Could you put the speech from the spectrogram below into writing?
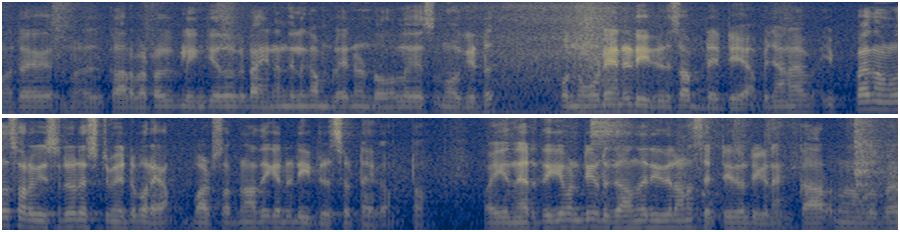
മറ്റേ കാർബേറ്ററൊക്കെ ക്ലീൻ ചെയ്ത് നോക്കിയിട്ട് അതിനെന്തെങ്കിലും കംപ്ലയിന്റ് ഉണ്ടോ എന്നുള്ള കേസ് നോക്കിയിട്ട് ഒന്നുകൂടി അതിന്റെ ഡീറ്റെയിൽസ് അപ്ഡേറ്റ് ചെയ്യാം. അപ്പോൾ ഞാൻ ഇപ്പം നമ്മൾ സർവീസിന്റെ ഒരു എസ്റ്റിമേറ്റ് പറയാം. വാട്സാപ്പിനകത്തേക്ക് എന്റെ ഡീറ്റെയിൽസ് ഇട്ടേക്കാം കേട്ടോ വൈകുന്നേരത്തേക്ക് വണ്ടി എടുക്കാവുന്ന രീതിയിലാണ് സെറ്റ് ചെയ്തുകൊണ്ടിരിക്കുന്നത് കാർ നമ്മളിപ്പോൾ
